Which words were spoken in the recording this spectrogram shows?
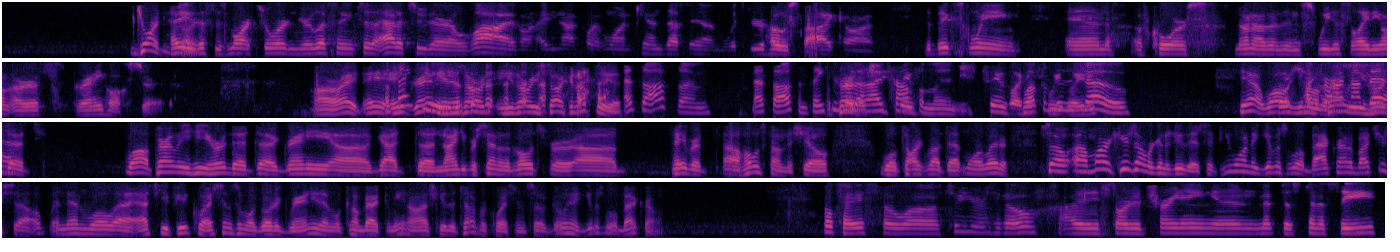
Jordan. Hey, sorry. this is Mark Jordan. You're listening to the Attitude Era live on 89.1 Ken's FM with your host, the icon, the Big Swing, and of course, none other than the sweetest lady on earth, Granny Hulkster. All right. Hey, Well, hey Granny, you. he's already he's already sucking up to you. That's awesome. That's awesome. Thank you for that nice she seems- compliment. Seems like Welcome a sweet to the lady. show. Yeah, well, you know, try apparently my he heard that. Well, apparently he heard that uh, Granny uh, got uh, ninety percent of the votes for uh, favorite uh, host on the show. We'll talk about that more later. So, uh, Mark, here's how we're going to do this. If you want to give us a little background about yourself, and then we'll uh, ask you a few questions, and we'll go to Granny, then we'll come back to me, and I'll ask you the tougher questions. So, go ahead, give us a little background. Okay, so uh, two years ago, I started training in Memphis, Tennessee.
